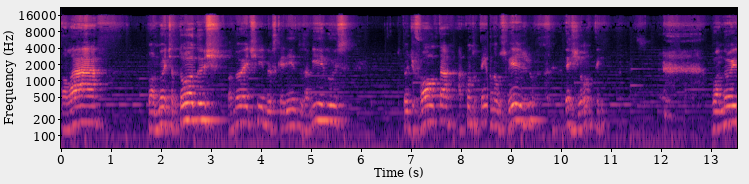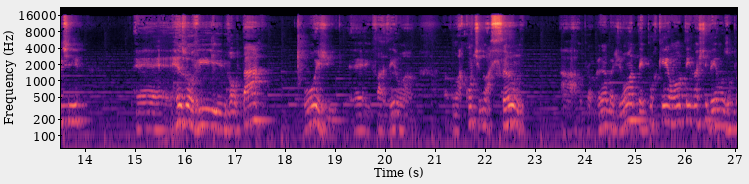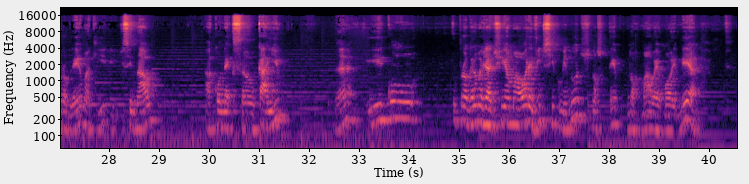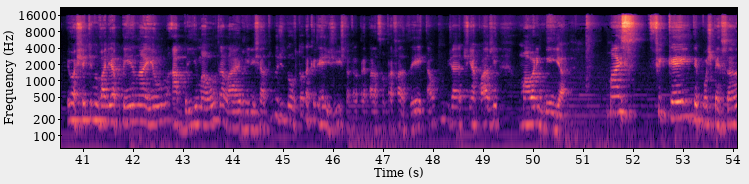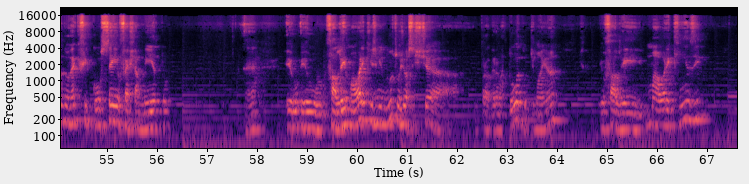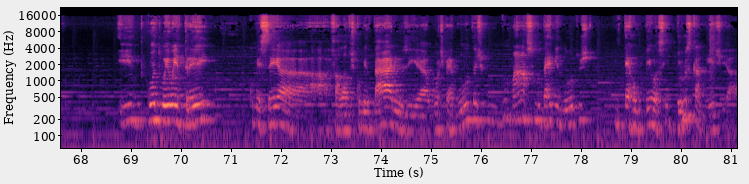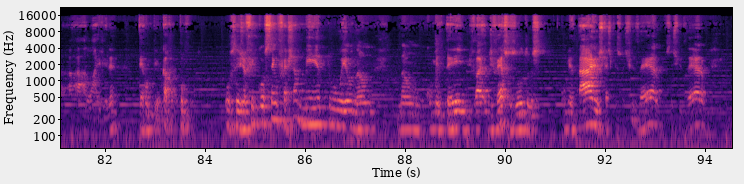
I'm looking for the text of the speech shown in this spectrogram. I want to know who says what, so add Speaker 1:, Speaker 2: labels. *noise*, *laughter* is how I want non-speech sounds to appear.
Speaker 1: Olá, boa noite a todos, boa noite, meus queridos amigos. Estou de volta. Há quanto tempo não os vejo? *laughs* Desde ontem. Boa noite. É, resolvi voltar hoje é, fazer uma, uma continuação ao programa de ontem, porque ontem nós tivemos um problema aqui de, de sinal a conexão caiu, né? E como o programa já tinha uma hora e 25 minutos, nosso tempo normal é uma hora e meia, eu achei que não valia a pena eu abrir uma outra live, iniciar tudo de novo, todo aquele registro, aquela preparação para fazer e tal, já tinha quase uma hora e meia. Mas fiquei depois pensando, né, que ficou sem o fechamento, né? eu, eu falei uma hora e quinze minutos, hoje eu assisti a, o programa todo de manhã, eu falei uma hora e quinze, e quando eu entrei, comecei a, a, falar dos comentários e algumas perguntas, no máximo dez minutos, interrompeu assim bruscamente a, a, a live, né? Interrompeu, acabou. Pum. Ou seja, ficou sem o fechamento, eu não não comentei diversos outros comentários que as pessoas fizeram, que vocês fizeram,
